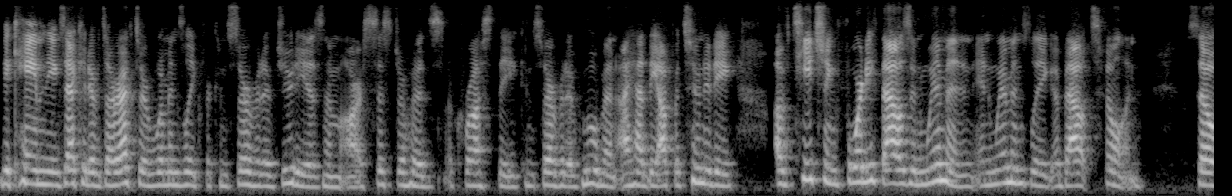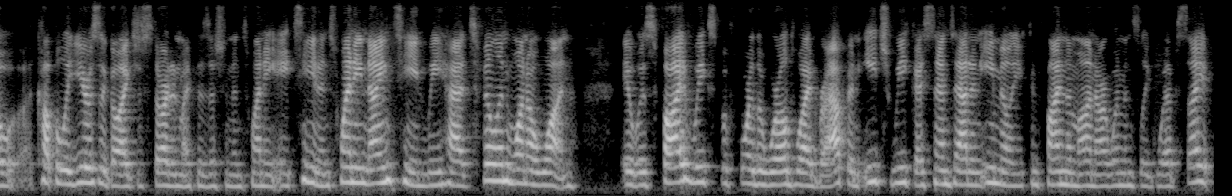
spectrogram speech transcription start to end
became the executive director of Women's League for Conservative Judaism, our sisterhoods across the conservative movement, I had the opportunity of teaching 40,000 women in Women's League about tefillin. So a couple of years ago, I just started my position in 2018. In 2019, we had Tefillin 101, it was five weeks before the worldwide wrap, and each week I sent out an email. You can find them on our Women's League website.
